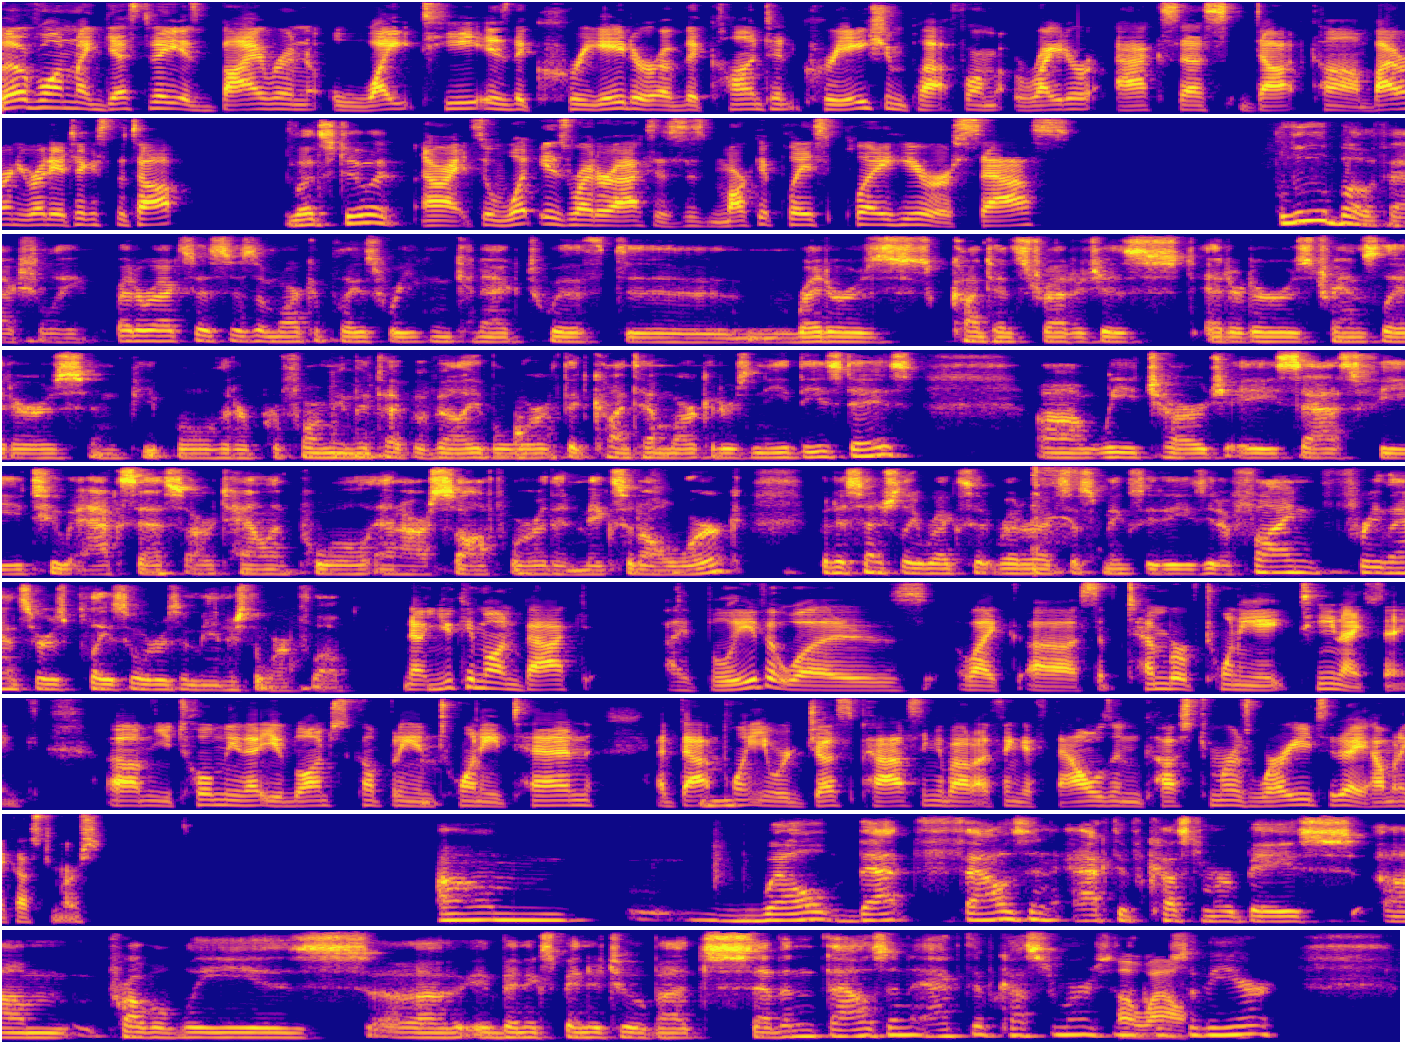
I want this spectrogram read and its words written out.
Hello, everyone. My guest today is Byron White. He is the creator of the content creation platform WriterAccess.com. Byron, you ready to take us to the top? Let's do it. All right. So, what is Writer Access? Is marketplace play here or SaaS? A little of both, actually. Writer Access is a marketplace where you can connect with writers, content strategists, editors, translators, and people that are performing the type of valuable work that content marketers need these days. Um, we charge a SaaS fee to access our talent pool and our software that makes it all work. But essentially, Rexit, Access makes it easy to find freelancers, place orders, and manage the workflow. Now, you came on back, I believe it was like uh, September of 2018, I think. Um, you told me that you launched the company in 2010. At that Mhm. point, you were just passing about, I think, a thousand customers. Where are you today? How many customers? Um, well, that thousand active customer base um, probably is uh, been expanded to about seven thousand active customers in Oh, the course wow. of a year.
